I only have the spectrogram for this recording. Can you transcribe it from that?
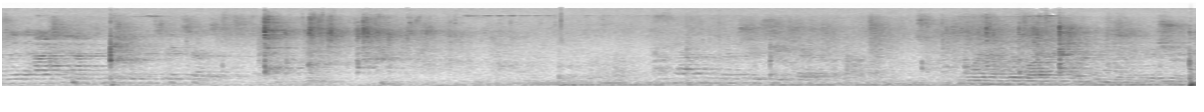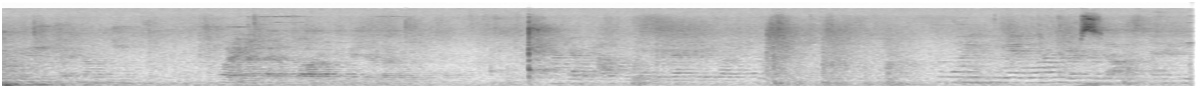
I'm Linda Hodgdon, I'm Commissioner of Administrative Services. I'm Captain of the Administrative State Treasurer. I'm Deborah Howard, Director of Public Good morning, Luann Warren, Nurse at Office Energy.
